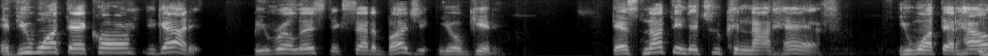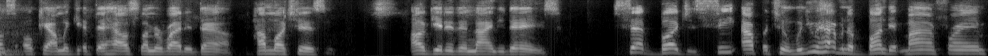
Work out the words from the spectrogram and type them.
If you want that car, you got it. Be realistic, set a budget, you'll get it. There's nothing that you cannot have. You want that house? Okay, I'm gonna get that house. Let me write it down. How much is it? I'll get it in 90 days. Set budget, see opportunity. When you have an abundant mind frame,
